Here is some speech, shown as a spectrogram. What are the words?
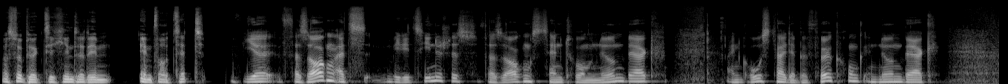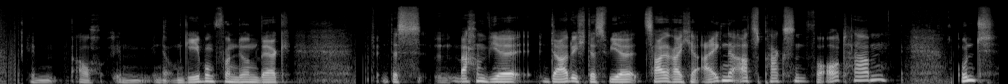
Was verbirgt sich hinter dem MVZ? Wir versorgen als medizinisches Versorgungszentrum Nürnberg einen Großteil der Bevölkerung in Nürnberg, im, auch im, in der Umgebung von Nürnberg. Das machen wir dadurch, dass wir zahlreiche eigene Arztpraxen vor Ort haben und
